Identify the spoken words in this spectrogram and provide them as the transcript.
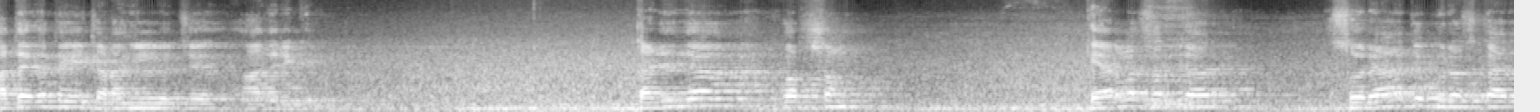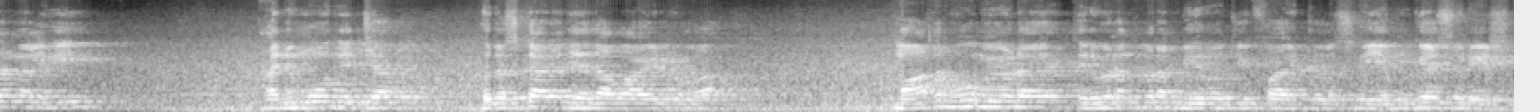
അദ്ദേഹത്തെ ഈ ചടങ്ങിൽ വെച്ച് ആദരിക്കുന്നു. കഴിഞ്ഞ വർഷം കേരള സർക്കാർ സ്വരാജ് പുരസ്കാരം നൽകി അനുമോദിച്ച പുരസ്കാര ജേതാവായിട്ടുള്ള മാതൃഭൂമിയുടെ തിരുവനന്തപുരം ബ്യൂറോ ചീഫായിട്ടുള്ള ശ്രീ എം കെ സുരേഷ്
